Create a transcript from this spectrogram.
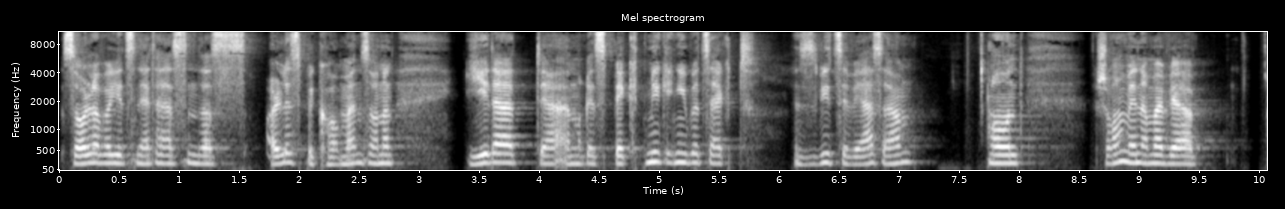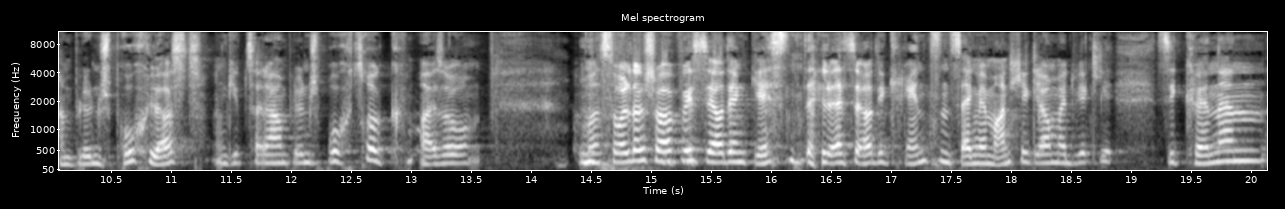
Soll aber jetzt nicht heißen, dass alles bekommen, sondern jeder, der einen Respekt mir gegenüber zeigt, es ist vice versa. Und schon, wenn einmal wer einen blöden Spruch lässt, dann gibt's halt auch einen blöden Spruch zurück. Also man soll da schon ein bisschen auch den Gästen teilweise auch die Grenzen zeigen, weil manche glauben halt wirklich, sie können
